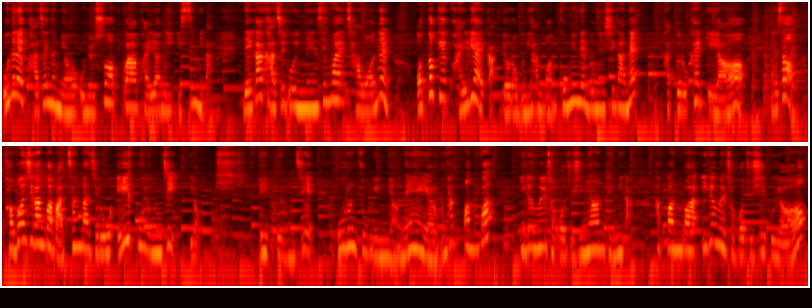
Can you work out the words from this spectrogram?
오늘의 과제는요, 오늘 수업과 관련이 있습니다. 내가 가지고 있는 생활 자원을 어떻게 관리할까 여러분이 한번 고민해보는 시간을 갖도록 할게요. 그래서 저번 시간과 마찬가지로 A4 용지 이렇게 A4 용지에 오른쪽 윗면에 여러분 학번과 이름을 적어주시면 됩니다. 학번과 이름을 적어주시고요.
